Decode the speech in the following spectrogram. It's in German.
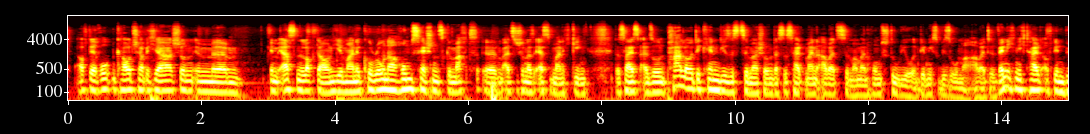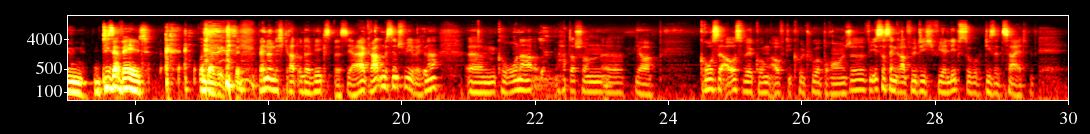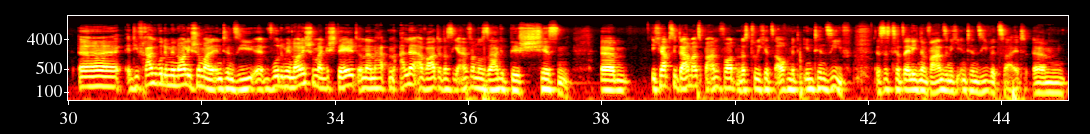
Auf der roten Couch habe ich ja schon im, ähm, im ersten Lockdown hier meine Corona Home Sessions gemacht, ähm, als es schon das erste Mal nicht ging. Das heißt also, ein paar Leute kennen dieses Zimmer schon. Das ist halt mein Arbeitszimmer, mein Home Studio, in dem ich sowieso immer arbeite. Wenn ich nicht halt auf den Bühnen dieser Welt unterwegs bin. Wenn du nicht gerade unterwegs bist, ja, ja gerade ein bisschen schwierig, ne? Ähm, Corona hat da schon, äh, ja, große Auswirkungen auf die Kulturbranche. Wie ist das denn gerade für dich? Wie erlebst du diese Zeit? Äh, die Frage wurde mir neulich schon mal intensiv, äh, wurde mir neulich schon mal gestellt und dann hatten alle erwartet, dass ich einfach nur sage, beschissen. Ähm, ich habe sie damals beantwortet und das tue ich jetzt auch mit intensiv. Es ist tatsächlich eine wahnsinnig intensive Zeit. Ähm,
